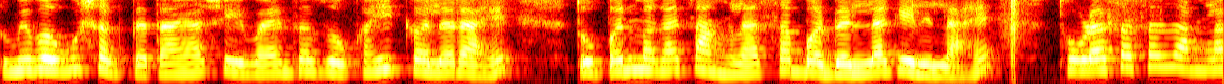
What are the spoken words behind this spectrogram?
तुम्ही बघू शकता ह्या शेवयांचा जो काही कलर आहे तो पण बघा चांगला असा बदलला गेलेला आहे. थोडासा असा चांगला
